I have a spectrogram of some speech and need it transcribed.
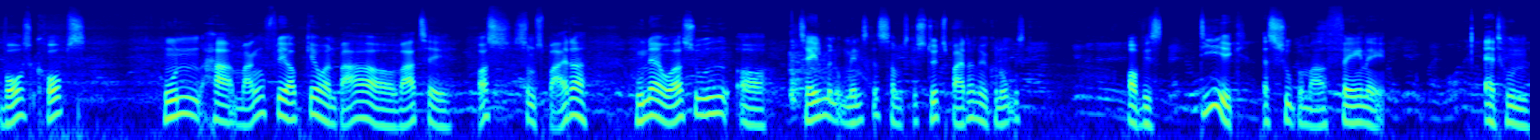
vores korps, hun har mange flere opgaver end bare at varetage os som spejder. Hun er jo også ude og tale med nogle mennesker, som skal støtte spejderne økonomisk. Og hvis de ikke er super meget fan af, at hun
